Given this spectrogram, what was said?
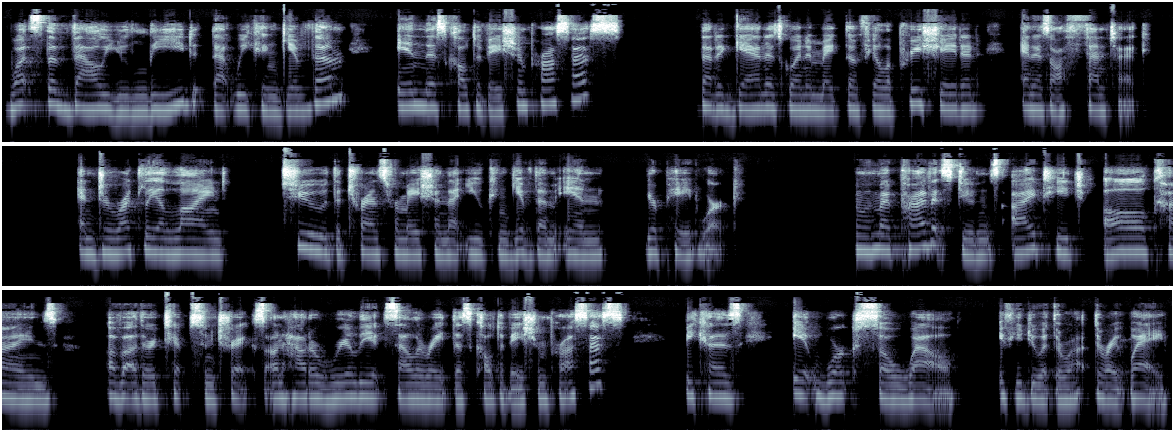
What's the value lead that we can give them in this cultivation process that again is going to make them feel appreciated and is authentic and directly aligned to the transformation that you can give them in your paid work? And with my private students, I teach all kinds of other tips and tricks on how to really accelerate this cultivation process because it works so well if you do it the, the right way.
